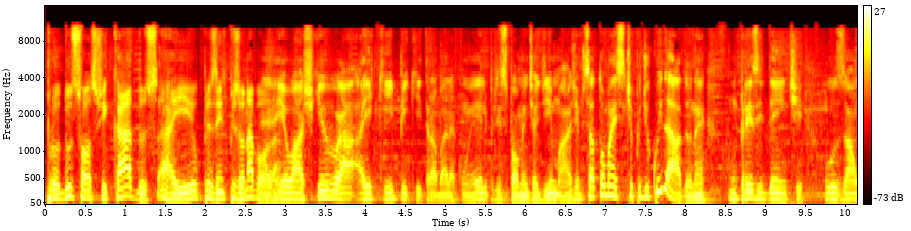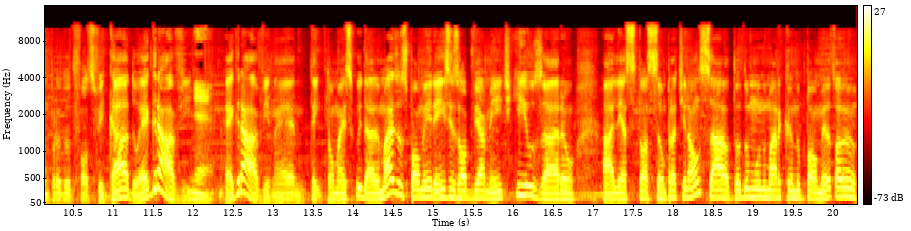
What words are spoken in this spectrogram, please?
produtos falsificados, aí o presidente pisou na bola. É, eu acho que a, a equipe que trabalha com ele, principalmente a de imagem, precisa tomar esse tipo de cuidado, né? Um presidente usar um produto falsificado é grave. É. grave, né? Tem que tomar esse cuidado. Mas os palmeirenses, obviamente, que usaram ali a situação pra tirar um sarro. Todo mundo marcando o Palmeiras, falando,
